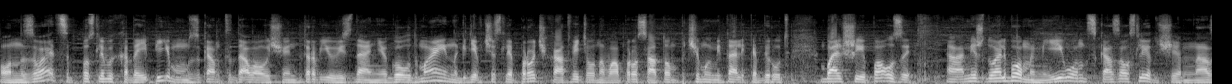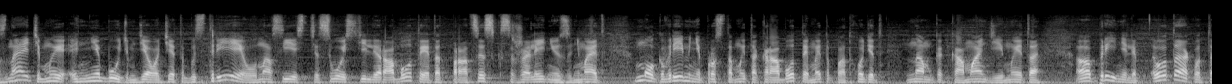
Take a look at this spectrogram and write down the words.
он называется. После выхода EP музыкант давал еще интервью изданию Goldmine, где в числе прочих ответил на вопросы о том, почему Металлика берут большие паузы а, между альбомами. И он сказал следующее. «А, знаете, мы не будем делать это быстрее, у нас есть свой стиль работы, этот процесс, к сожалению, занимает много времени, просто мы так работаем, это подходит нам как команде, и мы это э, приняли. Вот так вот.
